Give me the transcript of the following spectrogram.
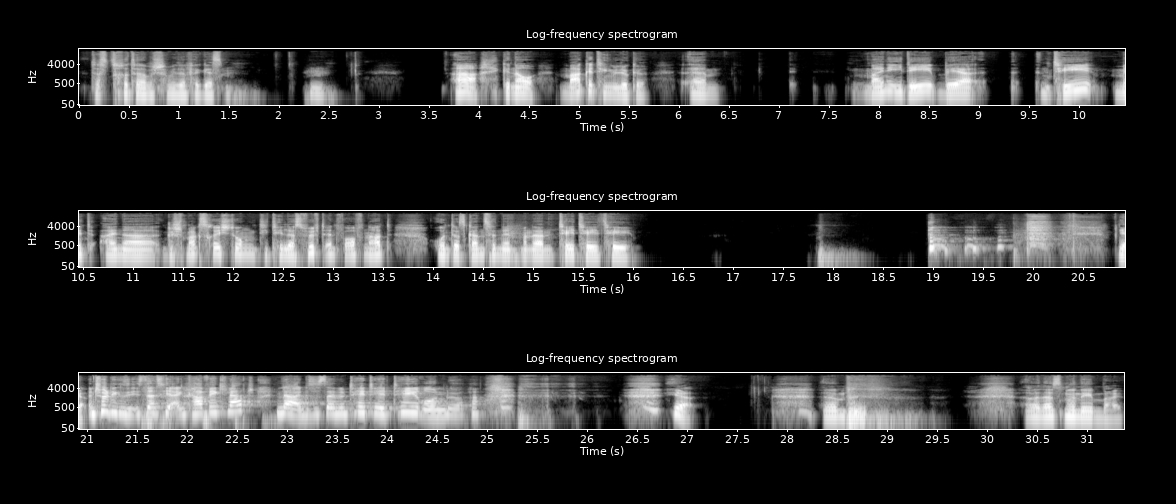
das dritte habe ich schon wieder vergessen. Hm. Ah, genau, Marketinglücke. Ähm, meine Idee wäre ein Tee mit einer Geschmacksrichtung, die Taylor Swift entworfen hat und das Ganze nennt man dann Tee. Ja. Entschuldigen Sie, ist das hier ein Kaffeeklatsch? Nein, das ist eine TTT-Runde. Ja. Ähm, Aber das nur nebenbei.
